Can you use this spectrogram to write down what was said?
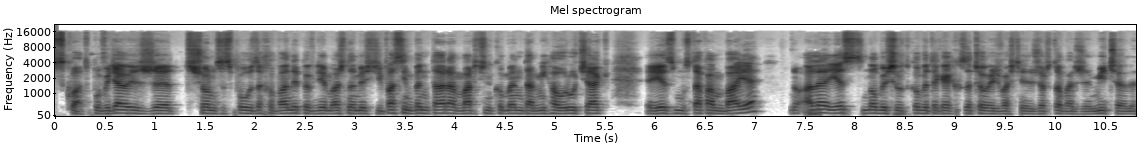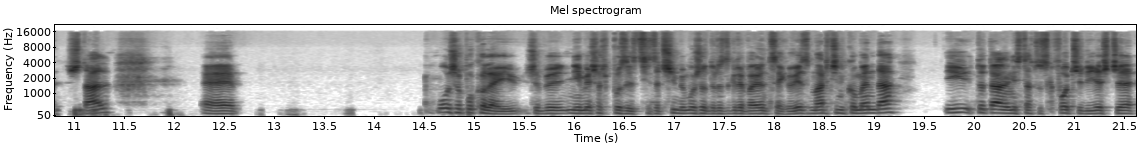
skład. Powiedziałeś, że trzon zespołu zachowany, pewnie masz na myśli Wasim Bentara, Marcin Komenda, Michał Ruciak, jest Mustafa Mbaje, no ale jest nowy środkowy, tak jak zacząłeś właśnie żartować, że Mitchell Sztal. E, może po kolei, żeby nie mieszać pozycji. Zacznijmy może od rozgrywającego. Jest Marcin Komenda, i totalny status quo, czyli jeszcze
